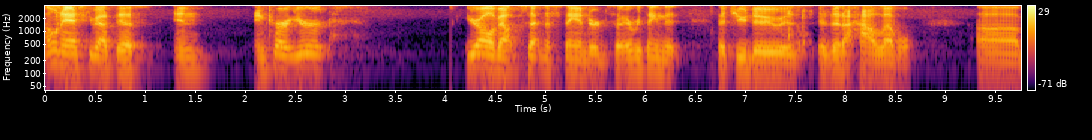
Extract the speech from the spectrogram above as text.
I want to ask you about this, and and Kurt, you're you're all about setting a standard. So everything that that you do is is at a high level. Uh,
